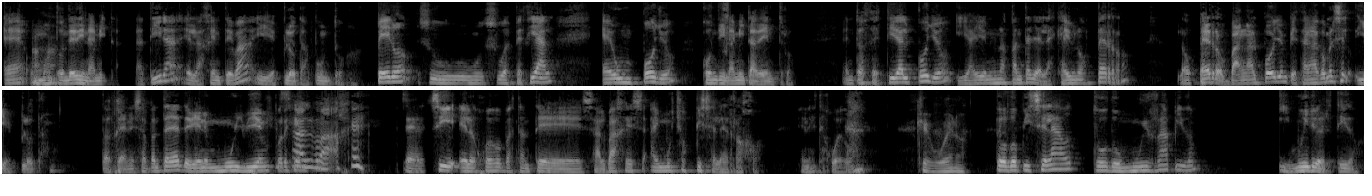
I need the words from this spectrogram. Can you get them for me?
¿eh? un Ajá. montón de dinamita. La tira, el agente va y explota, punto. Pero su, su especial es un pollo con dinamita dentro. Entonces tira el pollo y hay en unas pantallas en las que hay unos perros, los perros van al pollo, empiezan a comérselo y explotan. Entonces en esa pantalla te viene muy bien, por ejemplo. Salvaje. Sí, el juego es bastante salvaje. Hay muchos píxeles rojos en este juego. Qué bueno. Todo pixelado, todo muy rápido y muy divertido.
